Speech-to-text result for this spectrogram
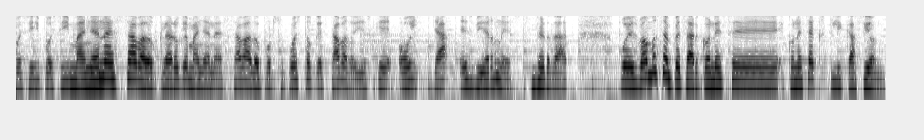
Pues sí, pues sí, mañana es sábado, claro que mañana es sábado, por supuesto que es sábado, y es que hoy ya es viernes, ¿verdad? Pues vamos a empezar con, ese, con esa explicación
